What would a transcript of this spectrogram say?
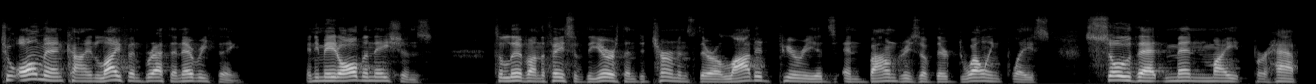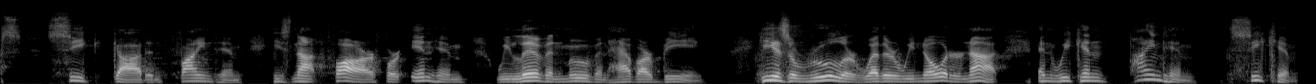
to all mankind life and breath and everything and he made all the nations to live on the face of the earth and determines their allotted periods and boundaries of their dwelling place so that men might perhaps seek God and find him. He's not far, for in him we live and move and have our being. He is a ruler, whether we know it or not, and we can find him, seek him.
